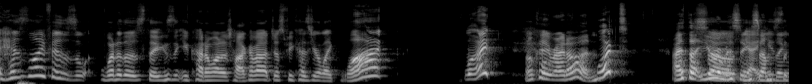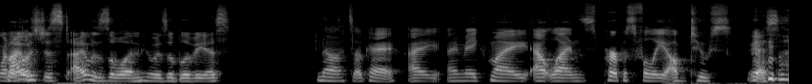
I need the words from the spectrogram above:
his life is one of those things that you kind of want to talk about just because you're like, what? What? Okay, right on. What? I thought you were missing yeah, something when I was just I was the one who was oblivious. No, it's okay. I I make my outlines purposefully obtuse. Yes.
